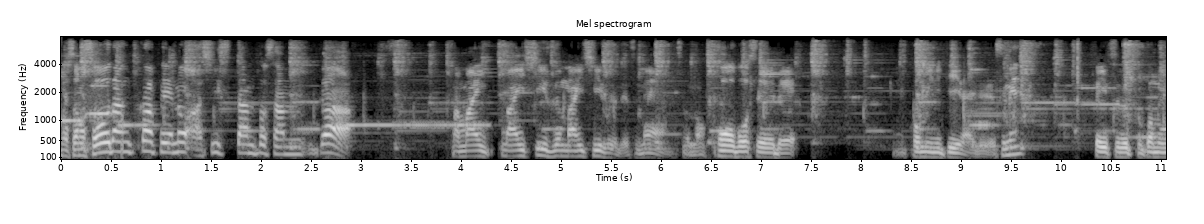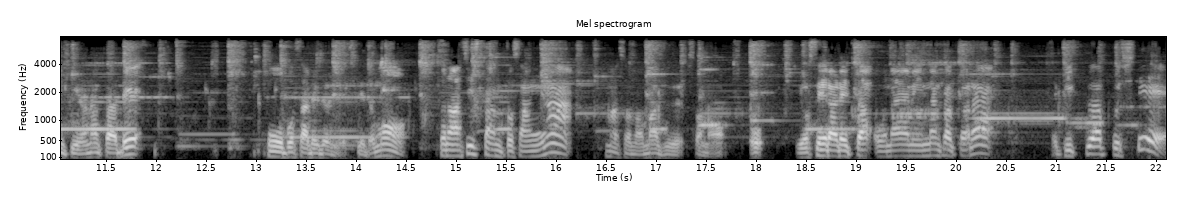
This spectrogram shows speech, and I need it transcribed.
でその相談カフェのアシスタントさんが、まあ、毎、毎シーズン毎シーズンですね、その公募制で、コミュニティ内でですね、Facebook コミュニティの中で応募されるんですけども、そのアシスタントさんが、まあその、まず、その、寄せられたお悩みの中から、ピックアップして、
